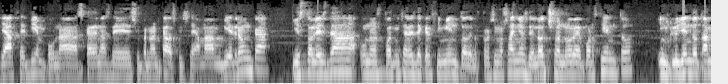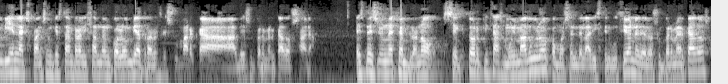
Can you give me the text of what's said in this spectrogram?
ya hace tiempo unas cadenas de supermercados que se llaman Biedronka, y esto les da unos potenciales de crecimiento de los próximos años del 8-9%, incluyendo también la expansión que están realizando en Colombia a través de su marca de supermercados Sara. Este es un ejemplo, no, sector quizás muy maduro, como es el de la distribución y de los supermercados,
